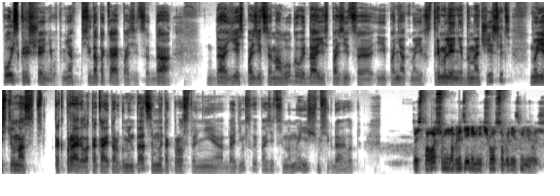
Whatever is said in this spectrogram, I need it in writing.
поиск решения. Вот у меня всегда такая позиция. Да, да, есть позиция налоговой, да, есть позиция и, понятно, их стремление доначислить, но есть у нас, как правило, какая-то аргументация. Мы так просто не отдадим свои позиции, но мы ищем всегда вот То есть, по вашим наблюдениям, ничего особо не изменилось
